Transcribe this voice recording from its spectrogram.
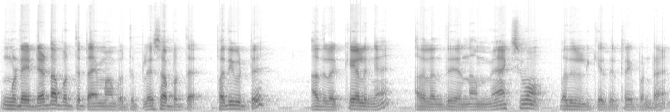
உங்களுடைய data birth time of birth place of பர்த்தை பதிவிட்டு அதில் கேளுங்க. அதில் வந்து நான் மேக்ஸிமம் பதிலளிக்கிறது ட்ரை பண்ணுறேன்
